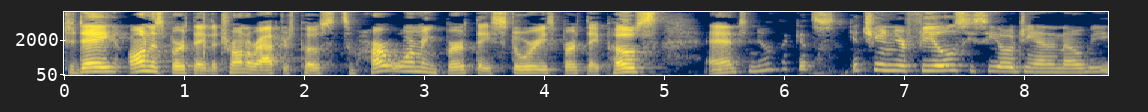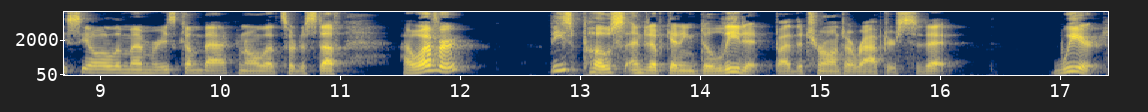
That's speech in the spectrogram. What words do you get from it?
today, on his birthday, the Toronto Raptors posted some heartwarming birthday stories, birthday posts. And you know, that gets gets you in your feels. You see OG Anunoby, you see all the memories come back and all that sort of stuff. However, these posts ended up getting deleted by the Toronto Raptors today. Weird.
